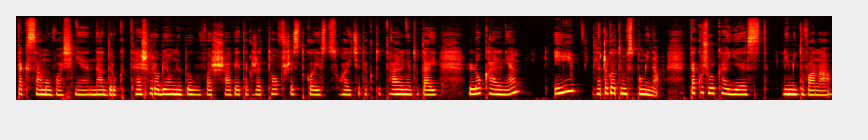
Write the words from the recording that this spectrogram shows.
Tak samo właśnie nadruk też robiony był w Warszawie, także to wszystko jest, słuchajcie, tak totalnie tutaj lokalnie. I dlaczego o tym wspominam? Ta koszulka jest limitowana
